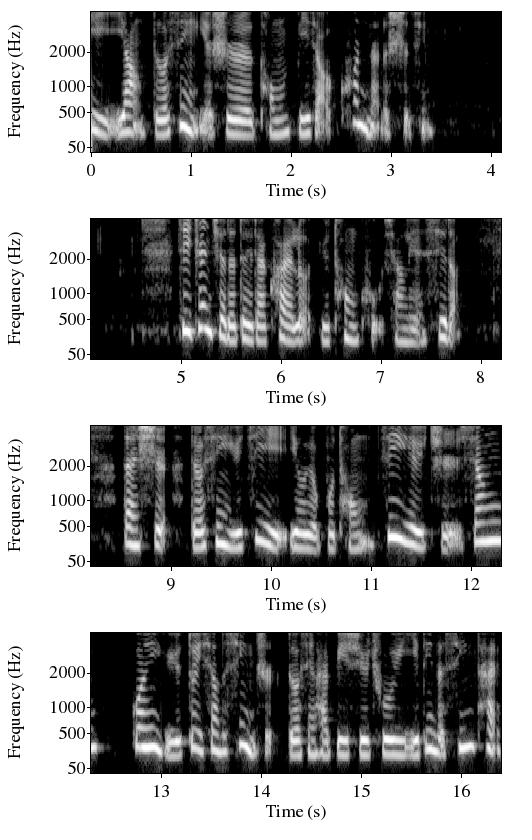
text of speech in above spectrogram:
忆一样，德性也是同比较困难的事情，即正确的对待快乐与痛苦相联系的。但是德性与记忆又有不同，记忆只相关于对象的性质，德性还必须出于一定的心态。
